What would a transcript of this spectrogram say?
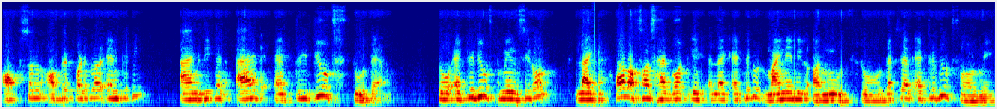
option of that particular entity and we can add attributes to them. So attributes means, you know, like all of us have got a, like attribute. My name is Anuj. So that's an attribute for me.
